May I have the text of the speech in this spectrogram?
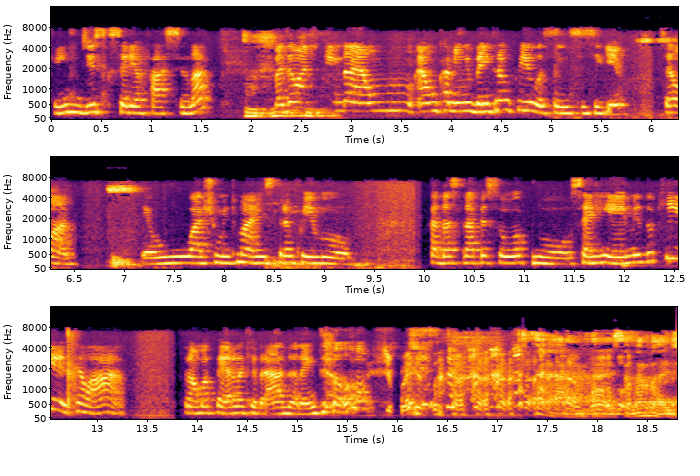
quem disse que seria fácil, né? Mas eu acho que ainda é um, é um caminho bem tranquilo, assim, de se seguir. Sei lá. Eu acho muito mais tranquilo cadastrar a pessoa no CRM do que, sei lá, furar uma perna quebrada, né? Então, Tipo isso. É, é, isso é verdade.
